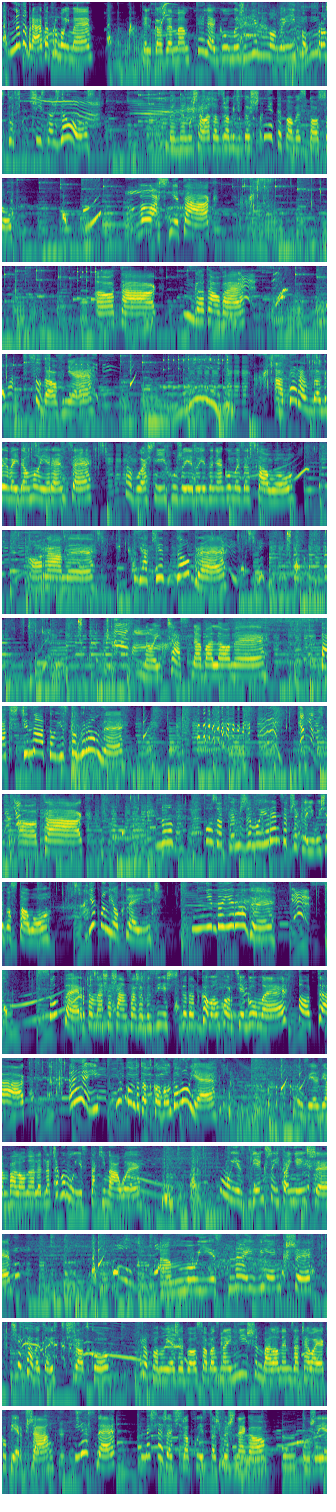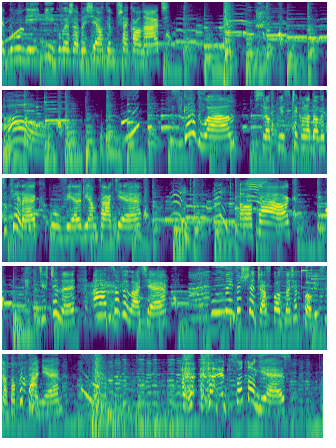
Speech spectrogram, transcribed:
No dobra, to próbujmy. Tylko, że mam tyle gumy, że nie mogę jej po prostu wcisnąć do ust. Będę musiała to zrobić w dość nietypowy sposób. Właśnie tak. O tak. Gotowe. Cudownie. A teraz dogrywaj do moje ręce. To właśnie ich użyję do jedzenia gumy ze stołu. O rany. Jakie dobre. No i czas na balony. Patrzcie na to, jest ogromne. O tak. Poza tym, że moje ręce przykleiły się do stołu. Jak mam je odkleić? Nie daję rady. Super, to nasza szansa, żeby zjeść dodatkową porcję gumy. O tak. Ej, jaką dodatkową? To moje. Uwielbiam balony, ale dlaczego mój jest taki mały? Mój jest większy i fajniejszy. A mój jest największy. Ciekawe, co jest w środku. Proponuję, żeby osoba z najmniejszym balonem zaczęła jako pierwsza. Jasne. Myślę, że w środku jest coś pysznego. Użyję długiej igły, żeby się o tym przekonać. Zgadłam! W środku jest czekoladowy cukierek. Uwielbiam takie. O tak! Dziewczyny, a co wy macie? Najwyższy czas poznać odpowiedź na to pytanie. Co to jest?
